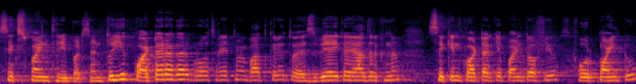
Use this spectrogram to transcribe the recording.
6.3 परसेंट। तो ये क्वार्टर अगर ग्रोथ रेट में बात करें तो एसबीआई का याद रखना। सेकेंड क्वार्टर के पॉइंट ऑफ़ व्यू 4.2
